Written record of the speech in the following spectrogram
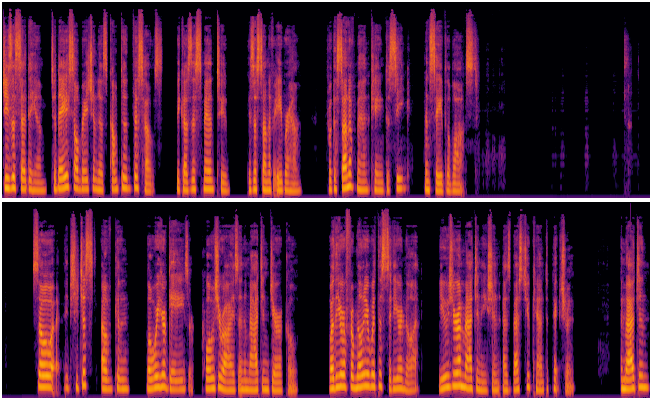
Jesus said to him, Today salvation has come to this house, because this man too is a son of Abraham. For the Son of Man came to seek and save the lost. So if you just um, can lower your gaze or close your eyes and imagine Jericho, whether you're familiar with the city or not, use your imagination as best you can to picture it. Imagine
